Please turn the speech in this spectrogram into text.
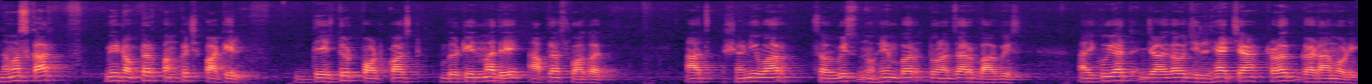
नमस्कार मी डॉक्टर पंकज पाटील देशदूत पॉडकास्ट बुलेटिनमध्ये आपलं स्वागत. आज शनिवार सव्वीस नोव्हेंबर दोन हजार बावीस. ऐकूयात जळगाव जिल्ह्याच्या ठळक घडामोडी.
